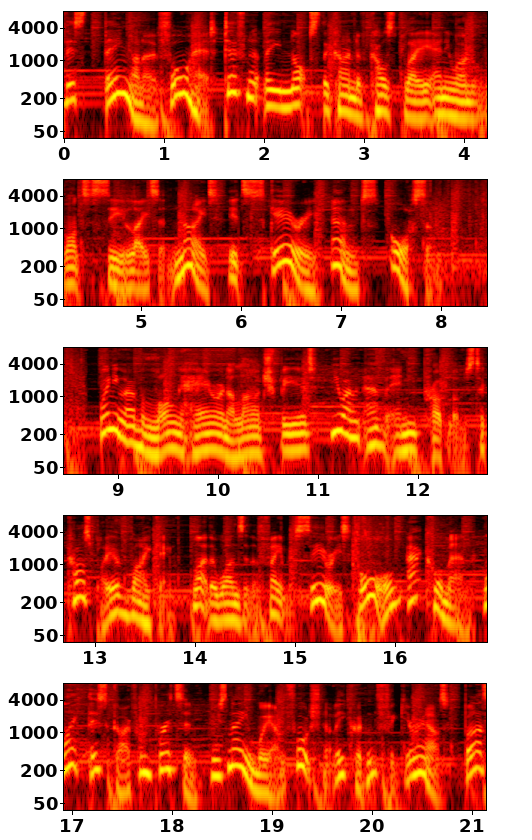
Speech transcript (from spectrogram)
this thing on her forehead. Definitely not the kind of cosplay anyone would want to see late at night. It's scary and awesome. When you have long hair and a large beard, you won't have any problems to cosplay a Viking, like the ones in the famous series, or Aquaman, like this guy from Britain, whose name we unfortunately couldn't figure out. But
